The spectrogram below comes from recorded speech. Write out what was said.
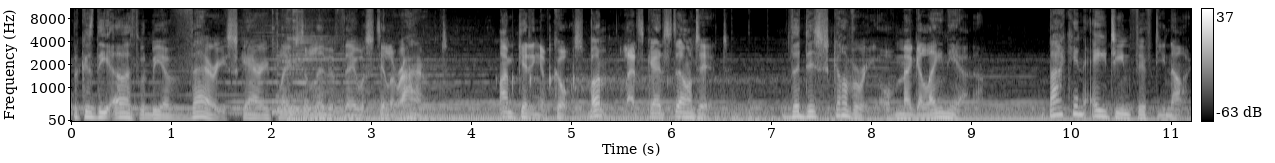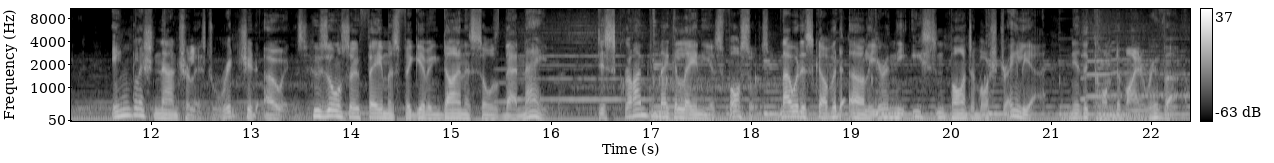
because the Earth would be a very scary place to live if they were still around. I'm kidding, of course, but let's get started. The discovery of Megalania. Back in 1859, English naturalist Richard Owens, who's also famous for giving dinosaurs their name, described Megalania's fossils that were discovered earlier in the eastern part of Australia near the Condamine River.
